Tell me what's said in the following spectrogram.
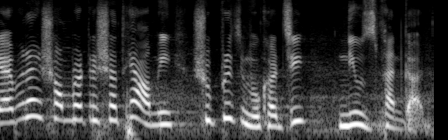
ক্যামেরায় সম্রাটের সাথে আমি সুপ্রীতি মুখার্জি, নিউজ ভ্যানগার্ড।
